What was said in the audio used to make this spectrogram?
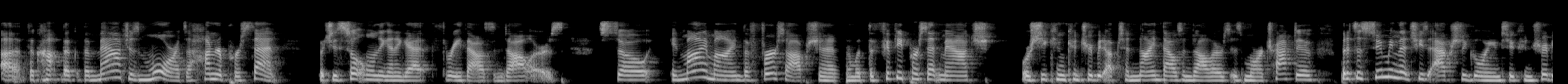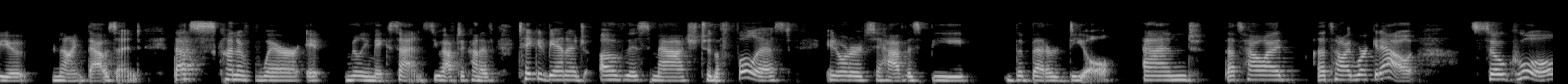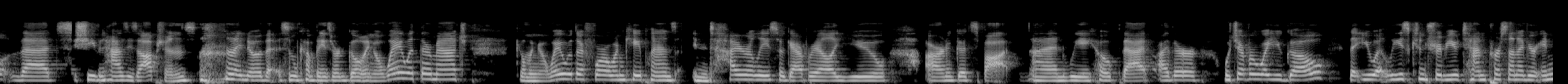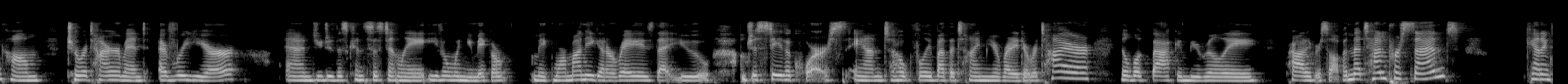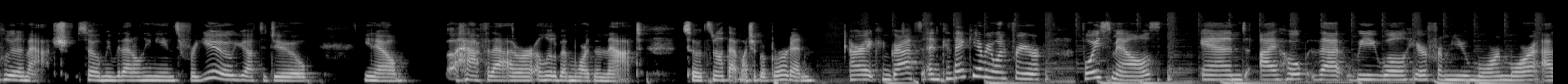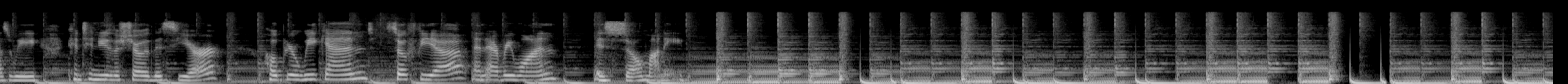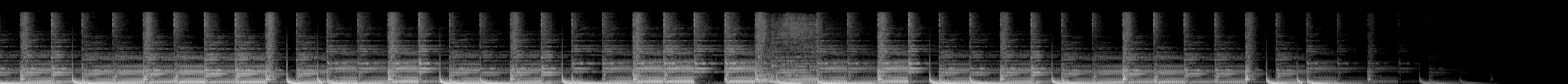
Uh, the, the, the match is more, it's 100%, but she's still only going to get $3,000. So, in my mind, the first option with the 50% match, where she can contribute up to $9,000 is more attractive, but it's assuming that she's actually going to contribute 9,000. That's kind of where it really makes sense. You have to kind of take advantage of this match to the fullest in order to have this be the better deal. And that's how I'd that's how I'd work it out. so cool that she even has these options. I know that some companies are going away with their match, going away with their 401k plans entirely. So, Gabriella, you are in a good spot. And we hope that either whichever way you go, that you at least contribute 10% of your income to retirement every year. And you do this consistently even when you make a make more money get a raise that you just stay the course. And hopefully by the time you're ready to retire you'll look back and be really proud of yourself. And that 10% can include a match. So maybe that only means for you you have to do you know half of that or a little bit more than that. So it's not that much of a burden. All right congrats. And thank you everyone for your voicemails and I hope that we will hear from you more and more as we continue the show this year. Hope your weekend, Sophia, and everyone is so money.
